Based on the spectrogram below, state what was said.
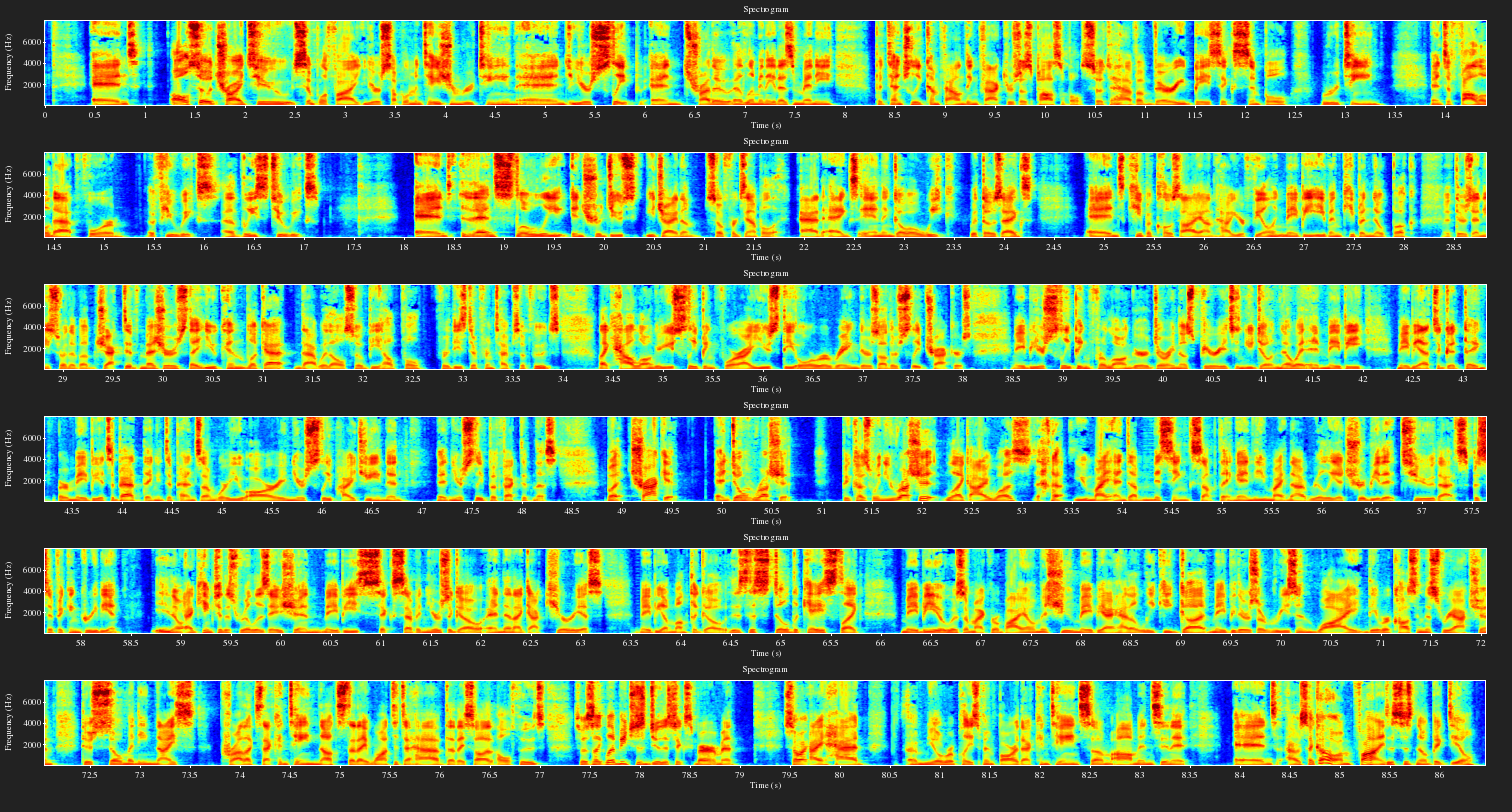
And also, try to simplify your supplementation routine and your sleep and try to eliminate as many potentially confounding factors as possible. So, to have a very basic, simple routine and to follow that for a few weeks, at least two weeks, and then slowly introduce each item. So, for example, add eggs in and go a week with those eggs and keep a close eye on how you're feeling. Maybe even keep a notebook. If there's any sort of objective measures that you can look at, that would also be helpful for these different types of foods. Like how long are you sleeping for? I use the Oura ring. There's other sleep trackers. Maybe you're sleeping for longer during those periods and you don't know it. And maybe, maybe that's a good thing or maybe it's a bad thing. It depends on where you are in your sleep hygiene and, and your sleep effectiveness. But track it and don't rush it because when you rush it like I was, you might end up missing something and you might not really attribute it to that specific ingredient. You know, I came to this realization maybe six, seven years ago, and then I got curious maybe a month ago. Is this still the case? Like maybe it was a microbiome issue. Maybe I had a leaky gut. Maybe there's a reason why they were causing this reaction. There's so many nice products that contain nuts that I wanted to have that I saw at Whole Foods. So it's like, let me just do this experiment. So I had a meal replacement bar that contained some almonds in it. And I was like, oh, I'm fine. This is no big deal.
